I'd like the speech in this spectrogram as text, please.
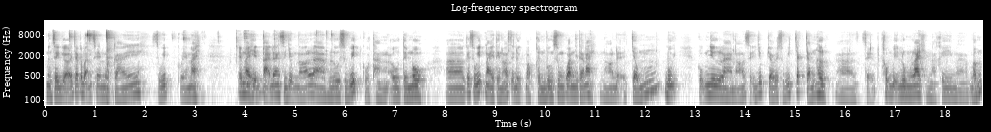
Mình sẽ gửi cho các bạn xem một cái switch của em này. Em này hiện tại đang sử dụng đó là Blue Switch của thằng Otemu. À, ờ, cái switch này thì nó sẽ được bọc hình vuông xung quanh như thế này. Nó để chống bụi cũng như là nó sẽ giúp cho cái switch chắc chắn hơn. À, sẽ không bị lung lay mà khi mà bấm.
